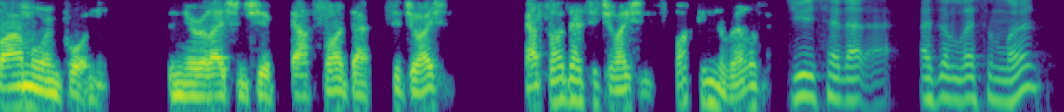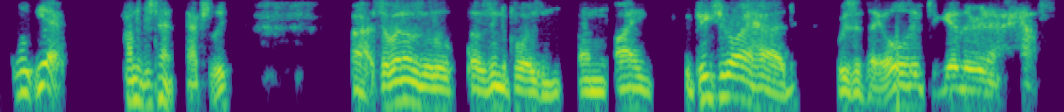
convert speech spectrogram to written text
far more important than your relationship outside that situation. Outside that situation, it's fucking irrelevant. Do you say that uh, as a lesson learned? Well, yeah, hundred percent actually. All right, so when I was little, I was into Poison, and I the picture I had was that they all lived together in a house.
